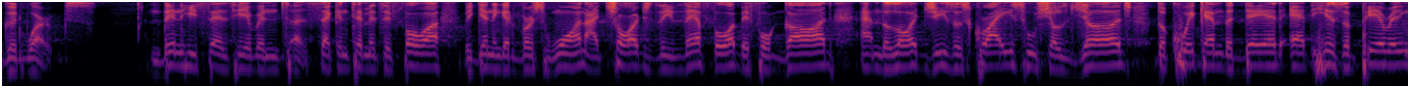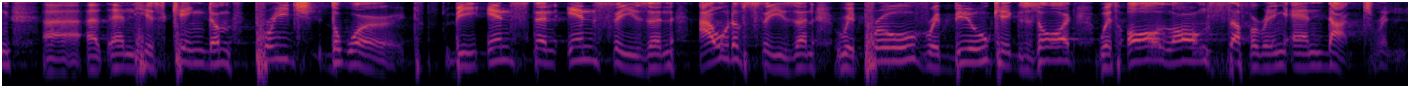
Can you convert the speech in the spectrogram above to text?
good works. Then he says here in uh, 2 Timothy 4, beginning at verse 1 I charge thee therefore before God and the Lord Jesus Christ, who shall judge the quick and the dead at his appearing uh, and his kingdom, preach the word. Be instant in season, out of season, reprove, rebuke, exhort with all long suffering and doctrine.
